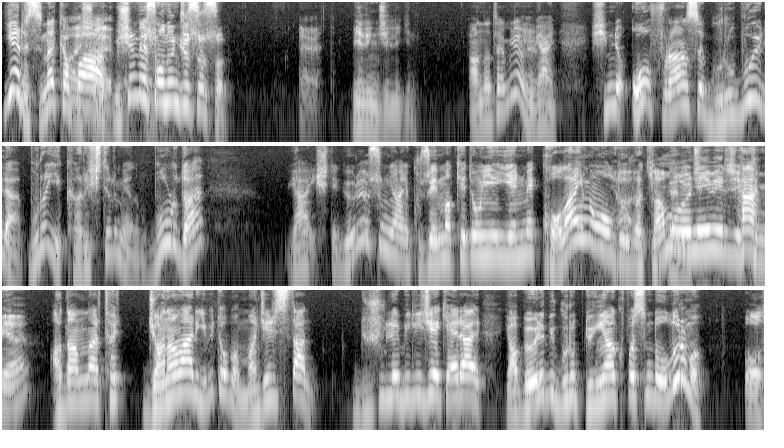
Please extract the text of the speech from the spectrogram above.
yarısına kapağı Aşağı yukarı, atmışsın ve evet. sonuncususun Evet. birinci ligin. Anlatabiliyor muyum? Yani şimdi o Fransa grubuyla burayı karıştırmayalım. Burada ya işte görüyorsun yani Kuzey Makedonya'yı yenmek kolay mı oldu Ya, rakipler tam o örneği verecektim Ha, ya. Adamlar ta- canavar gibi topa. Macaristan düşülebilecek herhalde. Ya böyle bir grup Dünya Kupası'nda olur mu? Ol.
